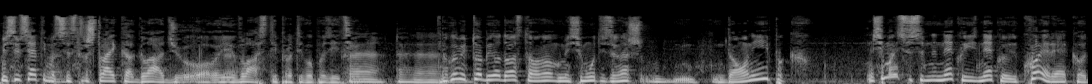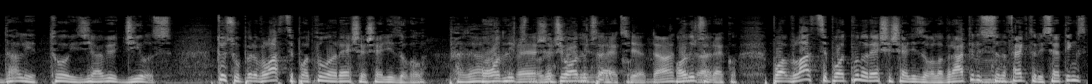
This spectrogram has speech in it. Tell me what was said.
Mislim, setimo se štrajka glađu ovaj, vlasti protiv opozicije. Da, da, da. da. Tako mi to bilo dosta, ono, mislim, utisak, znaš, da oni ipak, mislim, oni su se neko, neko, ko je rekao, da li je to izjavio Đilas? To je super, vlast se potpuno reše šeljizovala. Pa da, odlično, reše znači odlično rekao. da, da, odlično da. rekao. Po, vlast se potpuno reše šeljizovala. Vratili su se na factory settings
